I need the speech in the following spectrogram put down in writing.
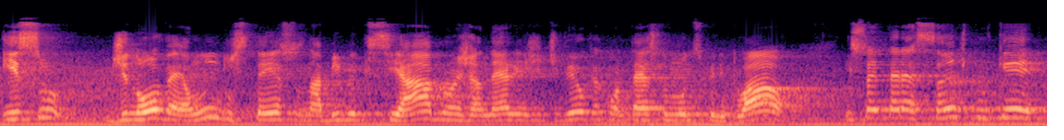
isso, de novo, é um dos textos na Bíblia que se abre uma janela e a gente vê o que acontece no mundo espiritual. Isso é interessante porque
